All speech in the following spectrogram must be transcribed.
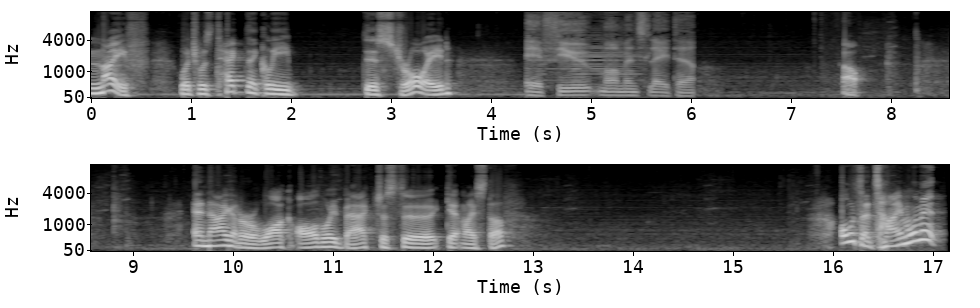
knife, which was technically destroyed. A few moments later. Oh. And now I gotta walk all the way back just to get my stuff. Oh, it's a time limit?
